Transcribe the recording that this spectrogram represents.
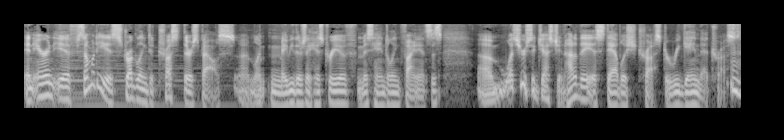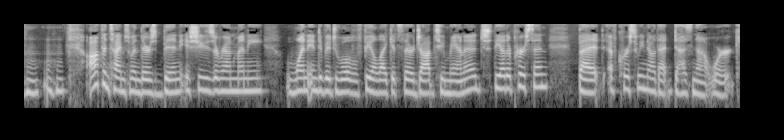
And Erin, if somebody is struggling to trust their spouse, um, maybe there's a history of mishandling finances, um, what's your suggestion? How do they establish trust or regain that trust? Mm-hmm, mm-hmm. Oftentimes, when there's been issues around money, one individual will feel like it's their job to manage the other person. But of course, we know that does not work.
